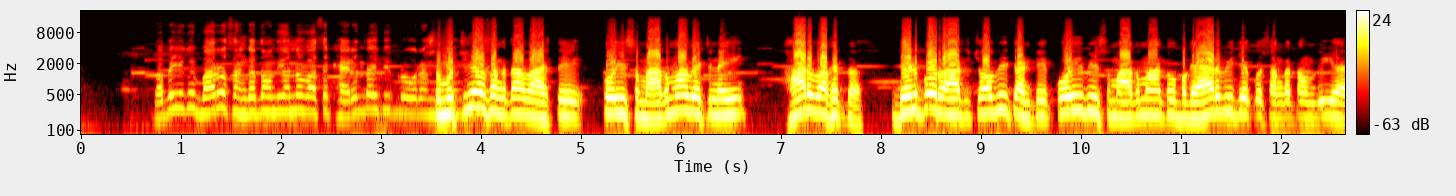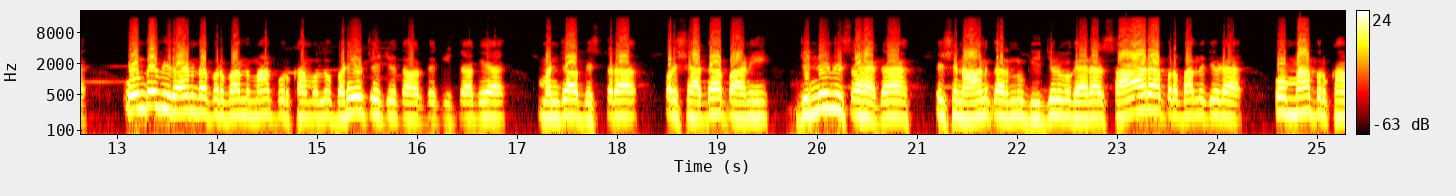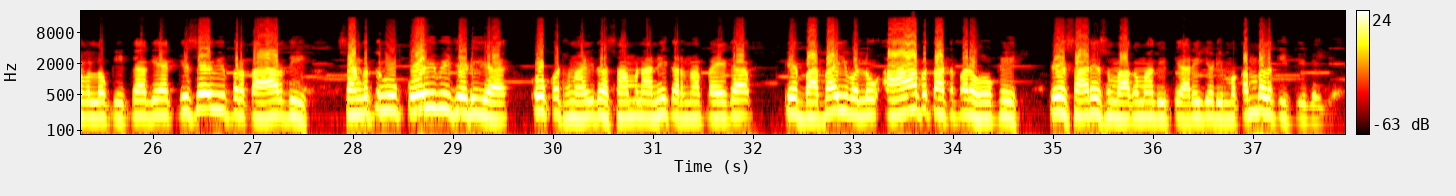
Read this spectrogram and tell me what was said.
ਬਾਬਾ ਜੀ, ਕੋਈ ਬਾਹਰੋਂ ਸੰਗਤ ਆਉਂਦੀ, ਉਹਨਾਂ ਵਾਸਤੇ ਠਹਿਰਨ ਦਾ ਵੀ ਕੋਈ ਪ੍ਰੋਗਰਾਮ ਹੈ? ਸਮੁੱਚੀਆਂ ਸੰਗਤਾਂ ਵਾਸਤੇ ਕੋਈ ਸਮਾਗਮਾਂ ਵਿੱਚ ਨਹੀਂ, ਹਰ ਵਕਤ ਦਿਨ ਭਰ ਰਾਤ 24 ਘੰਟੇ ਕੋਈ ਵੀ ਸਮਾਗਮਾਂ ਤੋਂ ਬਗੈਰ ਵੀ ਜੇ ਕੋਈ ਸੰਗਤ ਆਉਂਦੀ ਹੈ, ਉਹਦੇ ਵੀ ਰਹਿਣ ਦਾ ਪ੍ਰਬੰਧ ਮਹਾਂਪੁਰਖਾਂ ਵੱਲੋਂ ਬੜੇ ਉਚੇਚੇ ਤੌਰ ਤੇ ਕੀਤਾ ਗਿਆ ਮੰਜਾ, ਬਿਸਤਰਾ, ਪ੍ਰਸ਼ਾਦਾ ਪਾਣੀ, ਜਿੰਨੀ ਵੀ ਸਹਾਇਤਾ, ਇਸ਼ਨਾਨ ਕਰਨ ਨੂੰ ਗੀਜਰ ਵਗੈਰਾ, ਸਾਰਾ ਪ੍ਰਬੰਧ ਜਿਹੜਾ ਉਹ ਮਹਾਂਪੁਰਖਾਂ ਵੱਲੋਂ ਕੀਤਾ ਗਿਆ ਕਿਸੇ ਵੀ ਪ੍ਰਕਾਰ ਦੀ ਸੰਗਤ ਨੂੰ ਕੋਈ ਵੀ ਜਿਹੜੀ ਹੈ ਉਹ ਕਠਿਨਾਈ ਦਾ ਸਾਹਮਣਾ ਨਹੀਂ ਕਰਨਾ ਪਏਗਾ। ਇਹ ਬਾਬਾ ਜੀ ਵੱਲੋਂ ਆਪ ਤਤਪਰ ਹੋ ਕੇ ਇਹ ਸਾਰੇ ਸਮਾਗਮਾਂ ਦੀ ਤਿਆਰੀ ਜਿਹੜੀ ਮੁਕੰਮਲ ਕੀਤੀ ਗਈ ਹੈ।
